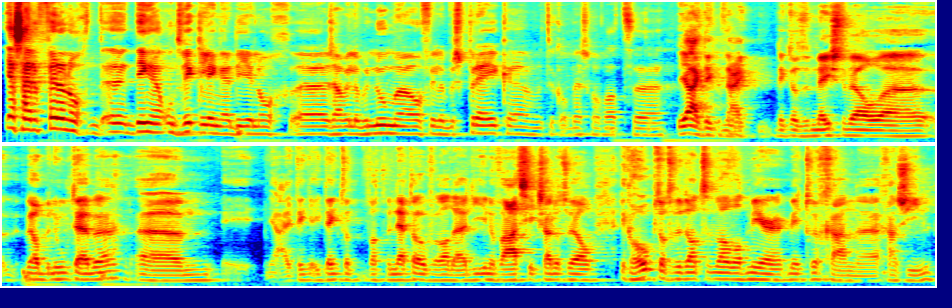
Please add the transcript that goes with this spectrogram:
ja, zijn er verder nog uh, dingen, ontwikkelingen die je nog zou willen benoemen of willen bespreken? We hebben natuurlijk al best wel wat... ja, ik denk, nou, ik denk dat we het meeste wel, wel benoemd hebben. Um, ja, ik denk, ik denk dat wat we net over hadden, die innovatie, ik zou dat wel... Ik hoop dat we dat wel wat meer, meer terug gaan, gaan zien.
